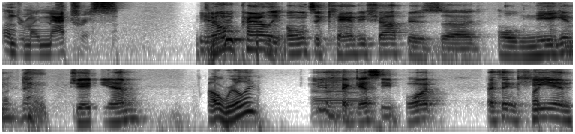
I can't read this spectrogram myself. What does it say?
under my mattress. You know who apparently owns a candy shop is uh, old Negan, JDM. Oh, really? Yeah, I guess he bought. I think he and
